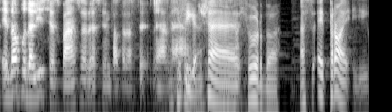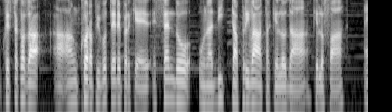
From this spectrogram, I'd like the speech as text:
E dopo da lì si è espansa e adesso è diventata la stella. Che figa, cioè, Assurdo. ass- eh, però eh, questa cosa ha ancora più potere perché essendo una ditta privata che lo dà, che lo fa, È per,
